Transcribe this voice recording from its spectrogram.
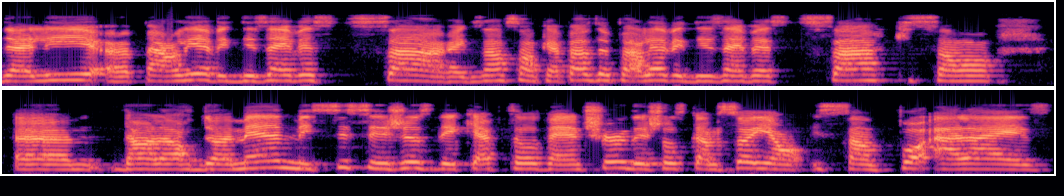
d'aller euh, parler avec des investisseurs. Exemple, sont capables de parler avec des investisseurs qui sont euh, dans leur domaine, mais si c'est juste des capital ventures, des choses comme ça, ils, ont, ils se sentent pas à l'aise,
